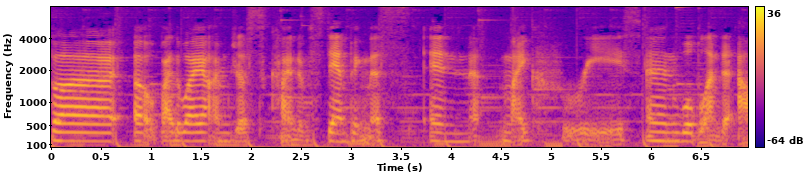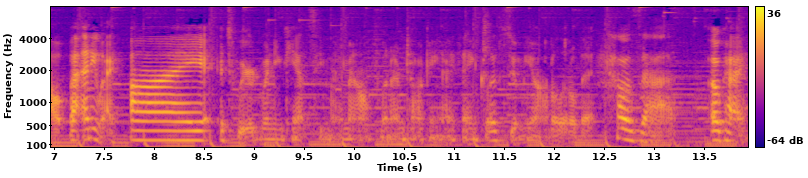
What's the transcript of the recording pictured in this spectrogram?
but oh, by the way, I'm just kind of stamping this in my crease and we'll blend it out. But anyway, I, it's weird when you can't see my mouth when I'm talking, I think. Let's zoom you out a little bit. How's that? Okay.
